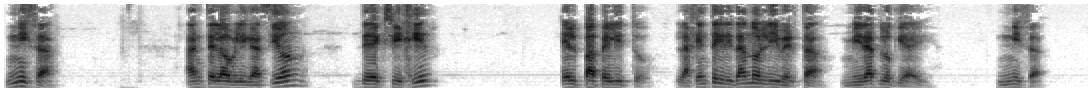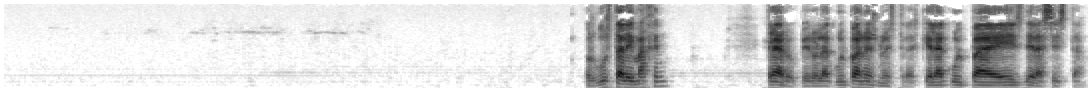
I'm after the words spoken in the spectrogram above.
Niza, ante la obligación de exigir el papelito, la gente gritando libertad, mirad lo que hay. Niza. ¿Os gusta la imagen? Claro, pero la culpa no es nuestra, es que la culpa es de la sexta.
